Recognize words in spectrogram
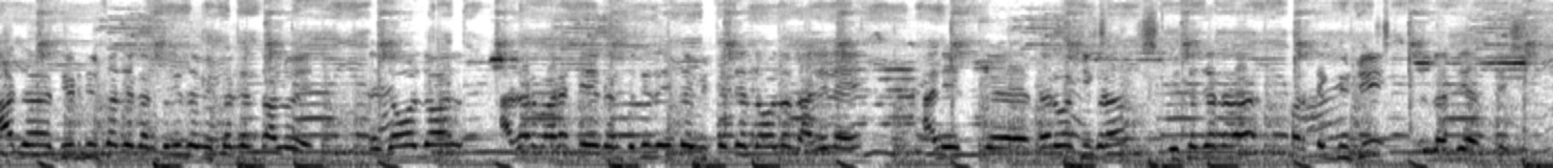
आज दीड दिवसाचे गणपतीचं विसर्जन चालू आहे. ते जवळजवळ हजार बाराशे गणपतीचं इथं विसर्जन जवळजवळ झालेलं आहे. आणि दरवर्षी इकडं विसर्जनाला प्रत्येक दिवशी गर्दी असते.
